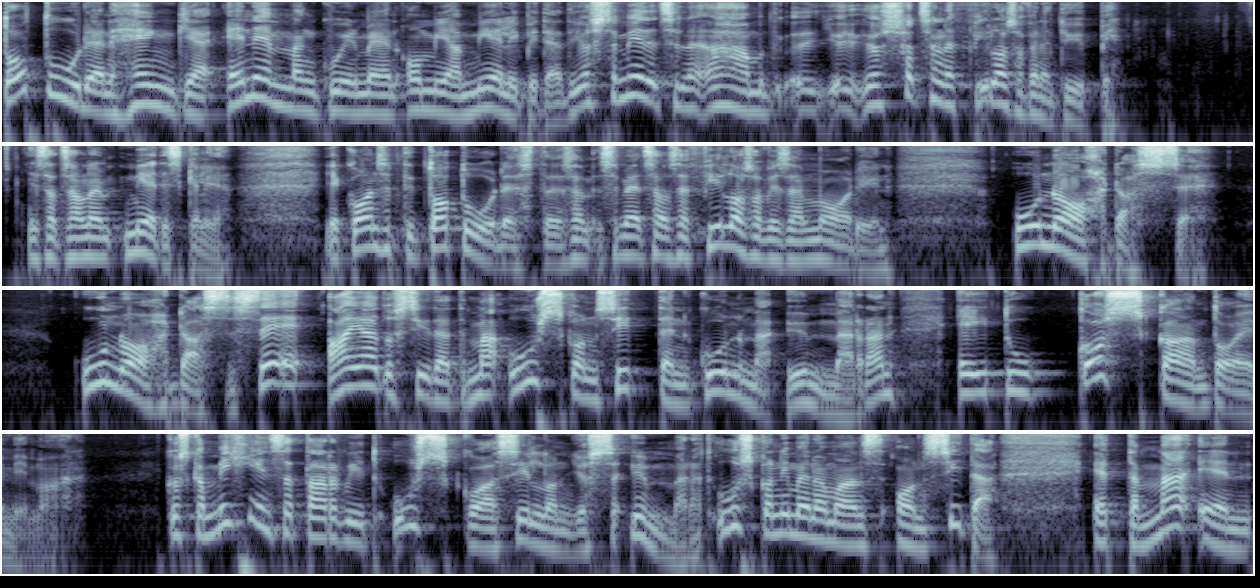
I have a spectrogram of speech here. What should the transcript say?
totuuden henkeä enemmän kuin meidän omia mielipiteitä. Jos sä mietit silleen, aha, mutta jos sä oot sellainen filosofinen tyyppi, ja sä oot sellainen mietiskelijä, ja konsepti totuudesta, ja sä, sä menet sellaisen filosofisen moodiin, unohda se. Unohda se. Se ajatus siitä, että mä uskon sitten, kun mä ymmärrän, ei tuu koskaan toimimaan. Koska mihin sä tarvit uskoa silloin, jos sä ymmärrät? Usko nimenomaan on sitä, että mä en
